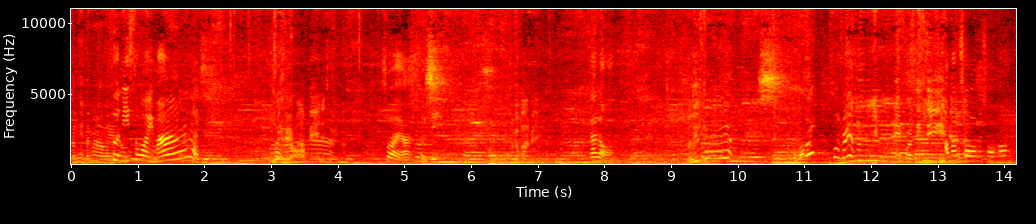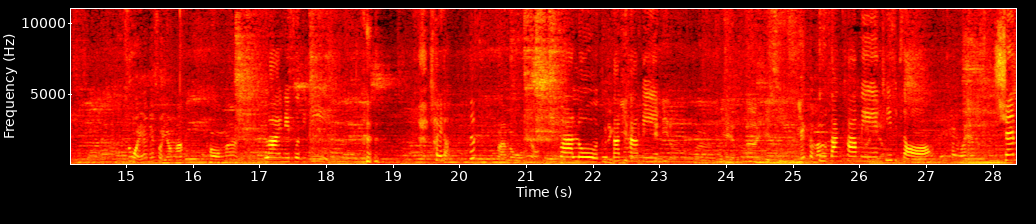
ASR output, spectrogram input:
ฉันเห็นตั้งนานแล้วคืนนี้สวยมากสวยเหรอเมย์จะสวยสวยอะสวยจริงกลับบ้านไปได้เหรอเฮ้ยโอ้ยสวยมากหยิบเนฟเฟอร์ซิตี้เอามาโชว์มาโชว์กล้องสวยอันนี้สวยยอมรับทองมาก ลายในเฟอร์ติตี้ใช่เหรอมาโลไม่หรอฟาโลตูตันคาเมนเล็กแต่ละตูตันคาเมนที่ 12แชม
